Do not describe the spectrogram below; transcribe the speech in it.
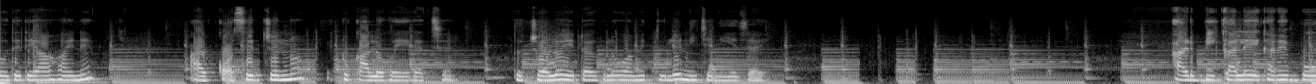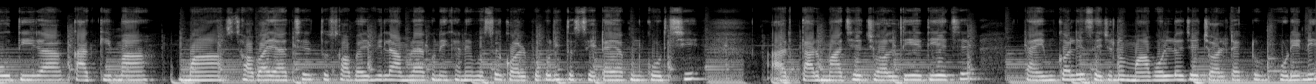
রোদে দেওয়া হয়নি। আর কষের জন্য একটু কালো হয়ে গেছে। তো চলো এটাগুলো আমি তুলে নিচে নিয়ে যাই। আর বিকালে এখানে বৌদিরা, কাকিমা মা সবাই আছে, তো সবাই মিলে আমরা এখন এখানে বসে গল্প করি, তো সেটাই এখন করছি। আর তার মাঝে জল দিয়ে দিয়েছে টাইম কলে সেই জন্য মা বলল যে জলটা একটু ভরে নে,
